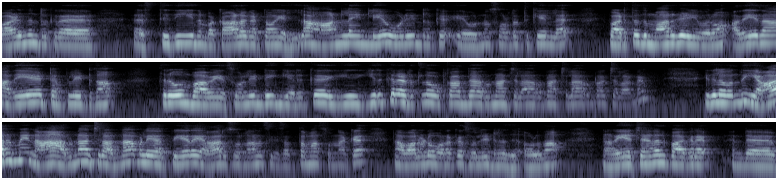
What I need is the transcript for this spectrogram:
வாழ்ந்துட்டுருக்கிற இருக்கிற ஸ்திதி நம்ம காலகட்டம் எல்லாம் ஆன்லைன்லேயே ஓடின்னு ஒன்றும் சொல்கிறதுக்கே இல்லை. இப்போ அடுத்தது மார்கழி வரும். அதே தான் அதே டெம்ப்ளேட் தான். திருவம்பாவை சொல்லிட்டு இங்கே இருக்க இ- இருக்கிற இடத்துல உட்காந்து அருணாச்சலா அருணாச்சலா அருணாச்சலான்னு. இதில் வந்து யாருமே நான் அருணாச்சலா அண்ணாமலையார் பேரை யார் சொன்னாலும் சரி சத்தமாக சொன்னாக்க நான் அவளோட உறக்க சொல்லிடுறது. அவ்வளோதான் நிறைய சேனல் பார்க்குறேன். இந்த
